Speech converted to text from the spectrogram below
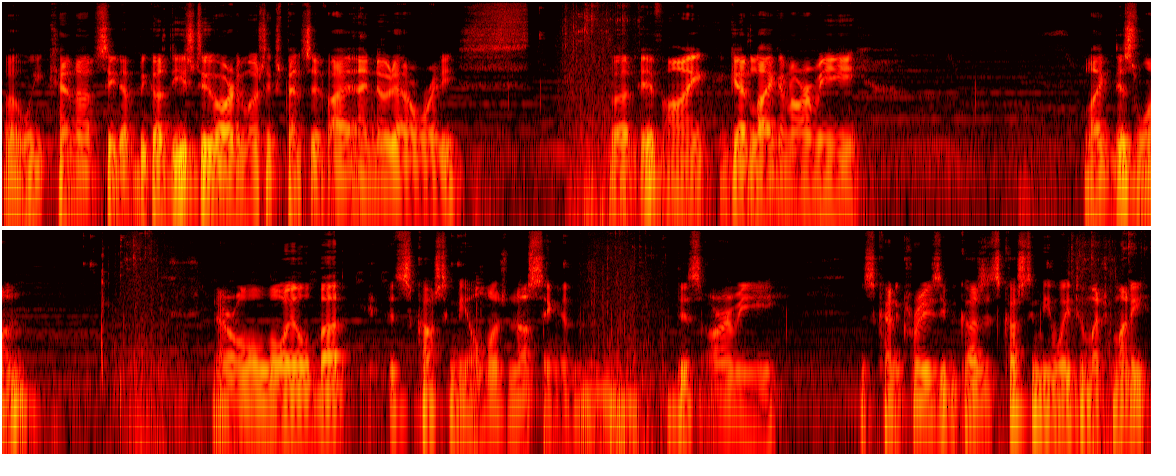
But we cannot see that because these two are the most expensive. I, I know that already. But if I get like an army like this one, they're all loyal, but it's costing me almost nothing. And this army is kind of crazy because it's costing me way too much money.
